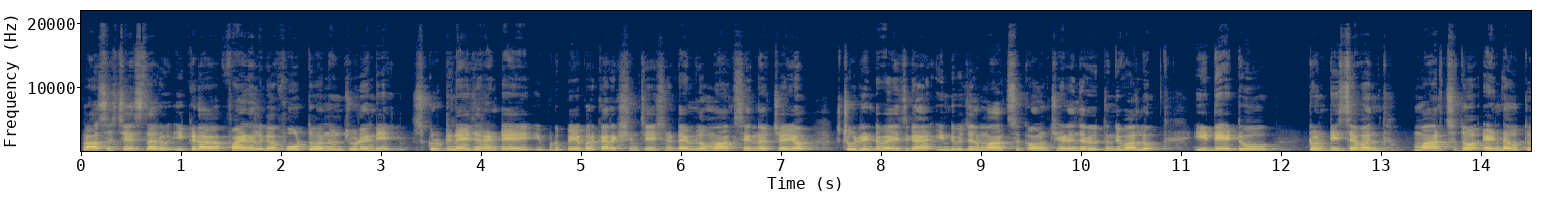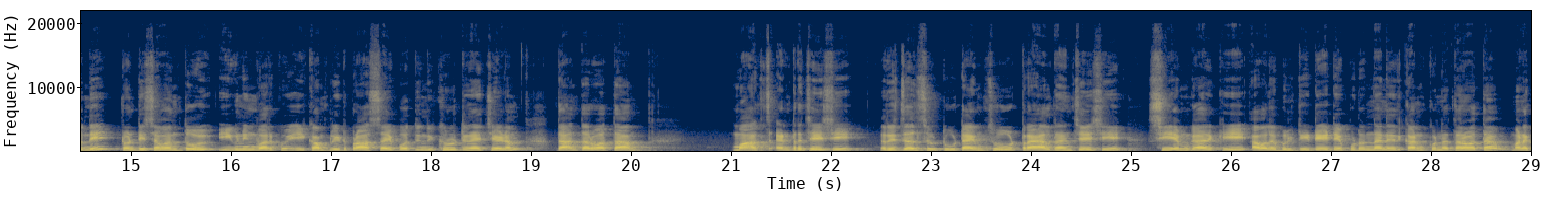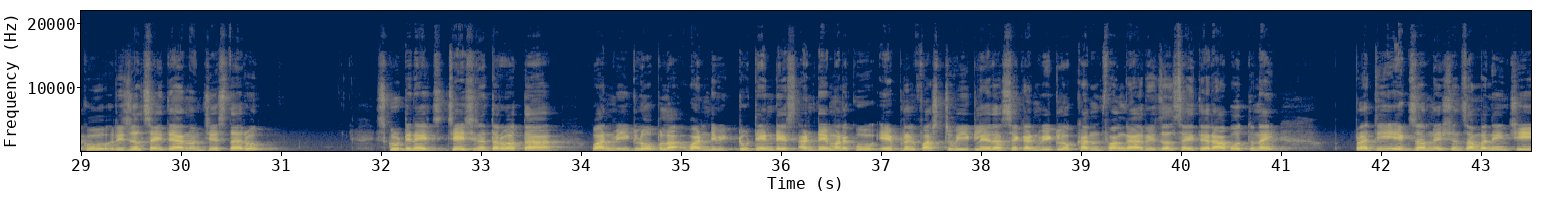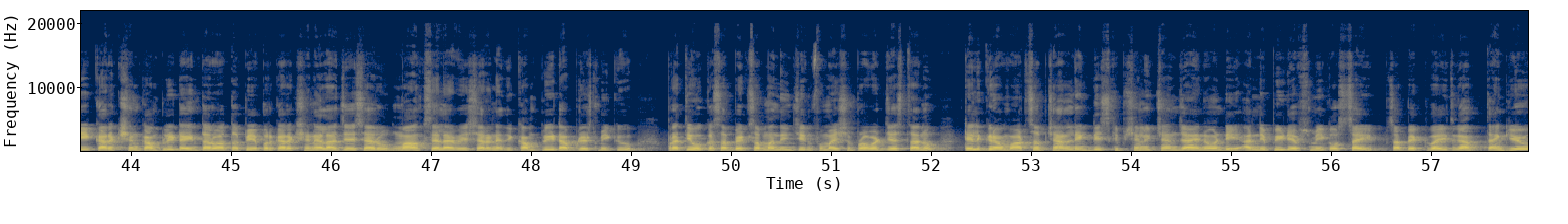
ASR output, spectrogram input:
ప్రాసెస్ చేస్తారు. ఇక్కడ ఫైనల్గా ఫోర్త్ వన్ నుంచి చూడండి. స్క్రూటినైజర్ అంటే ఇప్పుడు పేపర్ కరెక్షన్ చేసిన టైంలో మార్క్స్ ఎన్ని వచ్చాయో స్టూడెంట్ వైజ్గా ఇండివిజువల్ మార్క్స్ కౌంట్ చేయడం జరుగుతుంది వాళ్ళు. ఈ డేటు ట్వంటీ సెవెంత్ మార్చ్తో ఎండ్ అవుతుంది. ట్వంటీ సెవెంత్ ఈవినింగ్ వరకు ఈ కంప్లీట్ ప్రాసెస్ అయిపోతుంది స్క్రూటినైజ్ చేయడం. దాని తర్వాత మార్క్స్ ఎంటర్ చేసి results two times trial run చేసి సీఎం గారికి అవైలబిలిటీ డేట్ ఎప్పుడు ఉందనేది కనుక్కున్న తర్వాత మనకు రిజల్ట్స్ అయితే అనౌన్స్ చేస్తారు. స్క్రూటినైజ్ చేసిన తర్వాత వన్ వీక్ లోపల one week to ten days అంటే మనకు ఏప్రిల్ ఫస్ట్ వీక్ లేదా సెకండ్ వీక్లో కన్ఫామ్గా రిజల్ట్స్ అయితే రాబోతున్నాయి. ప్రతి ఎగ్జామినేషన్ సంబంధించి కరెక్షన్ కంప్లీట్ అయిన తర్వాత పేపర్ కరెక్షన్ ఎలా చేశారు మార్క్స్ ఎలా వేశారు అనేది కంప్లీట్ అప్డేట్స్ మీకు ప్రతి ఒక్క సబ్జెక్ట్ సంబంధించి ఇన్ఫర్మేషన్ ప్రొవైడ్ చేస్తాను. టెలిగ్రామ్ వాట్సాప్ ఛానల్ లింక్ డిస్క్రిప్షన్లో ఇచ్చాను. జాయిన్ అవ్వండి. అన్ని పీడిఎఫ్స్ మీకు వస్తాయి సబ్జెక్ట్ వైజ్గా. Thank you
